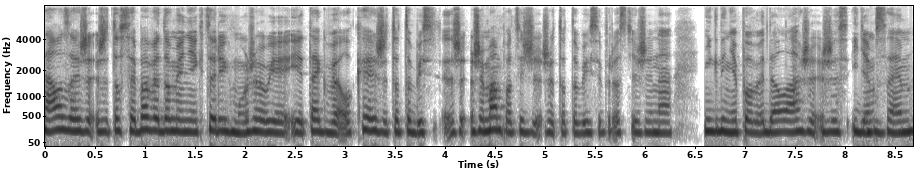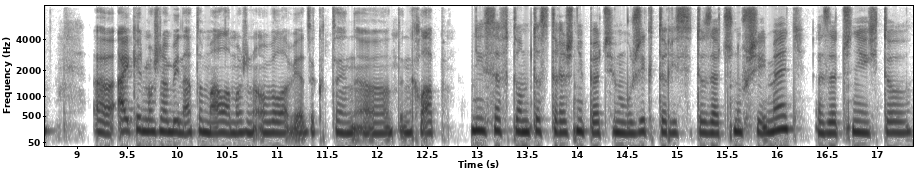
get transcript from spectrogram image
naozaj, že, že to sebavedomie niektorých mužov je, je tak veľké, že, toto by, že, že mám pocit, že, že toto by si proste žena nikdy nepovedala, že, že idem mm. sem. Uh, aj keď možno by na to mala možno oveľa viac ako ten, uh, ten chlap. Mne sa v tomto strašne páči muži, ktorí si to začnú všímať a začne ich to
